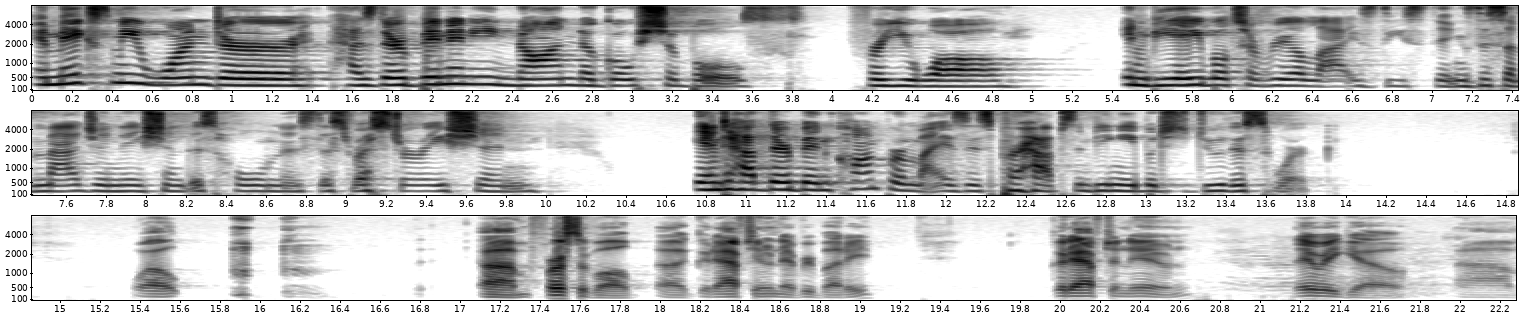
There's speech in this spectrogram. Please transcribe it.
It makes me wonder: Has there been any non-negotiables for you all in be able to realize these things, this imagination, this wholeness, this restoration? And have there been compromises, perhaps, in being able to do this work? Well, um, first of all, uh, good afternoon, everybody. Good afternoon. There we go. Um,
